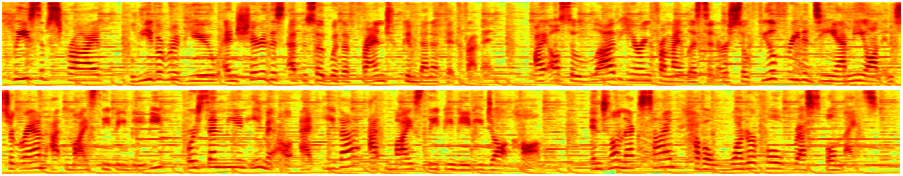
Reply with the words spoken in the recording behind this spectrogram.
please subscribe, leave a review, and share this episode with a friend who can benefit from it. I also love hearing from my listeners, so feel free to DM me on Instagram at mysleepingbaby or send me an email at eva at mysleepingbaby.com. Until next time, have a wonderful, restful night.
